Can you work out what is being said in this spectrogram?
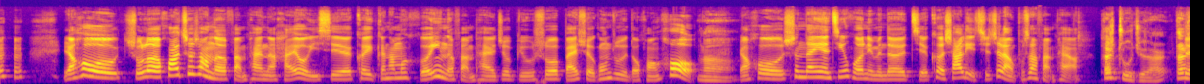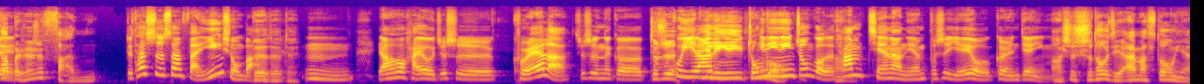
然后除了花车上的反派呢，还有一些可以跟他们合影的反派，就比如说《白雪公主》里的皇后，嗯，然后《圣诞夜惊魂》里面的杰克·沙里，其实这两不算反派啊，他是主角，但是他本身是反。对，他是算反英雄吧？对对对，嗯，然后还有就是 Cruella，就是那个就是库伊拉一零一中一零一中狗的，他们前两年不是也有个人电影吗？啊，是石头姐 Emma Stone 演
